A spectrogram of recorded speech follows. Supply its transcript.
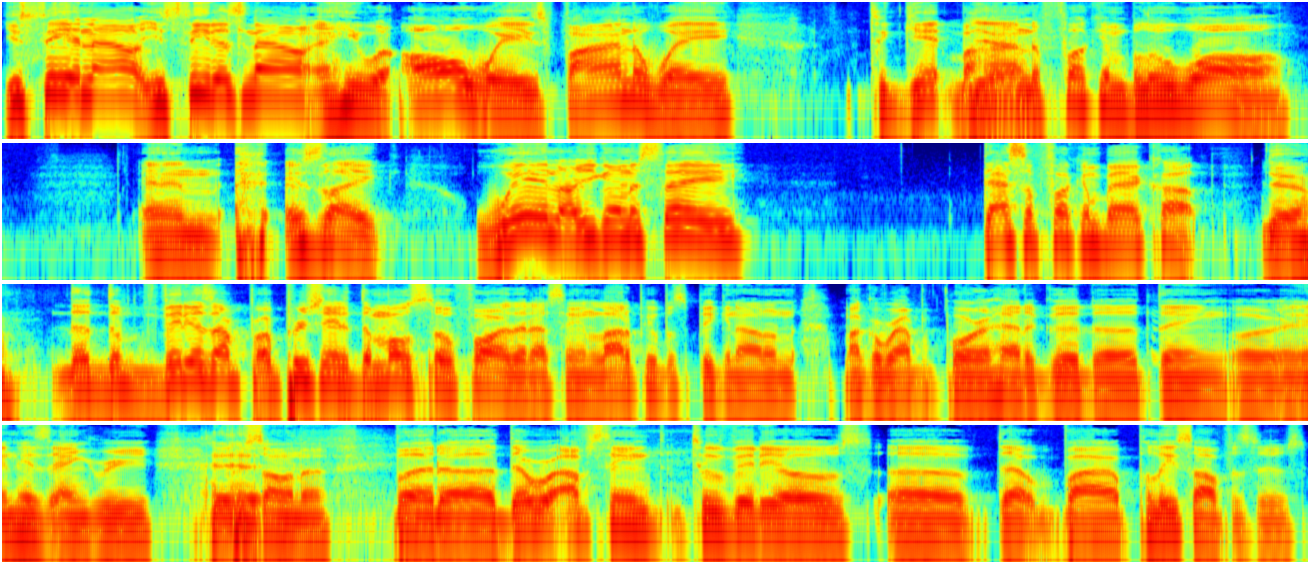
"You see it now, you see this now," and he would always find a way to get behind Yeah. the fucking blue wall. And it's like, when are you gonna say that's a fucking bad cop? Yeah, The the videos I appreciated the most so far that I've seen a lot of people speaking out on. Michael Rapaport had a good uh, thing or in his angry persona, but uh, there were I've seen two videos uh, that by police officers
